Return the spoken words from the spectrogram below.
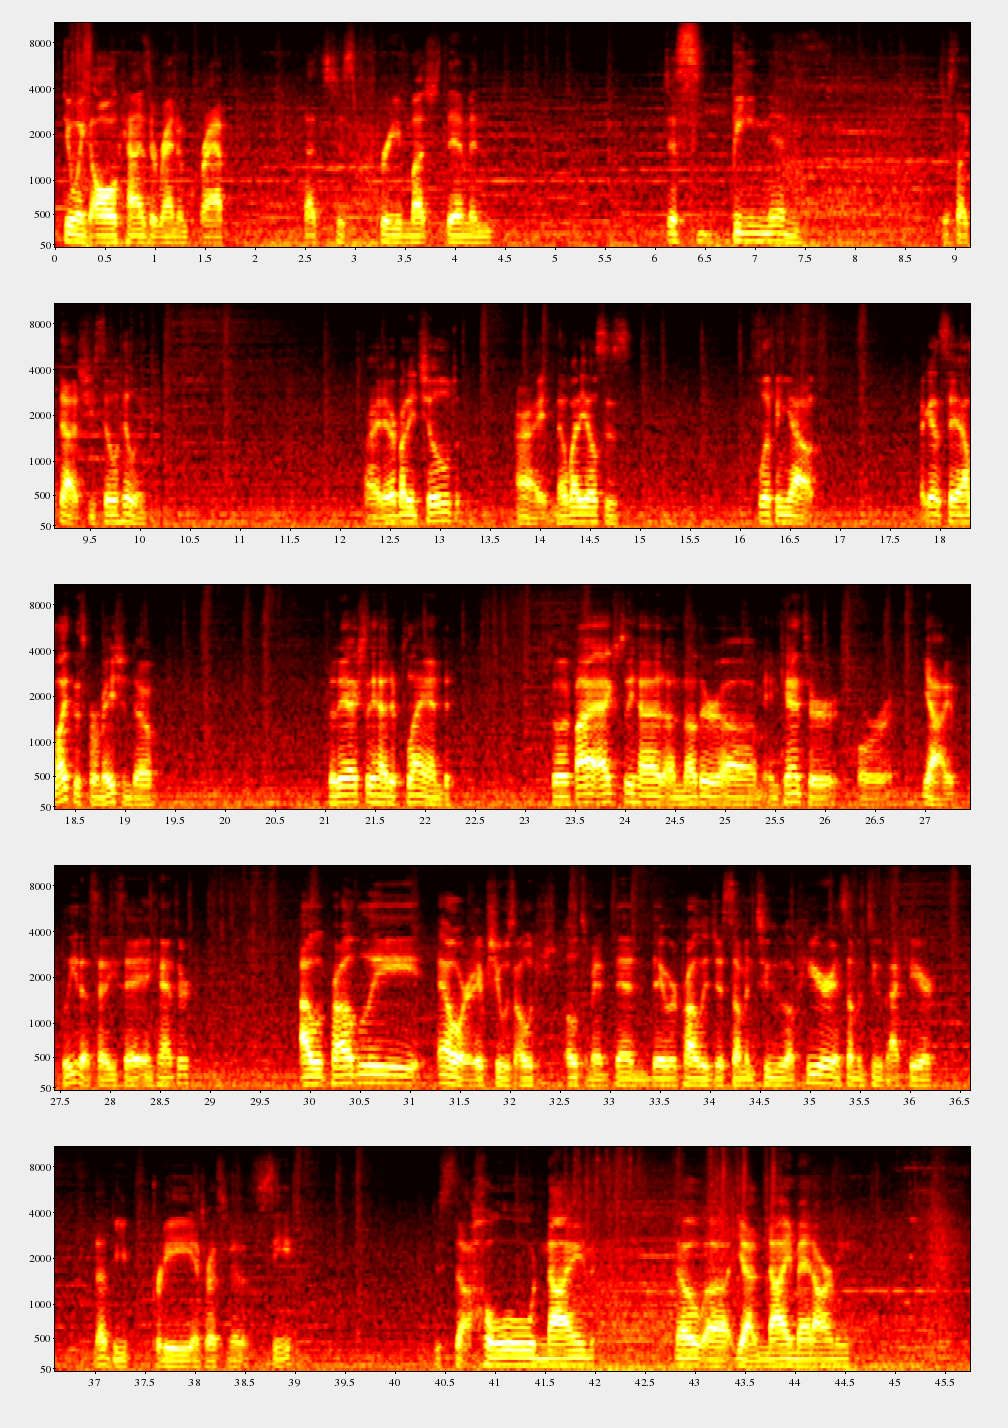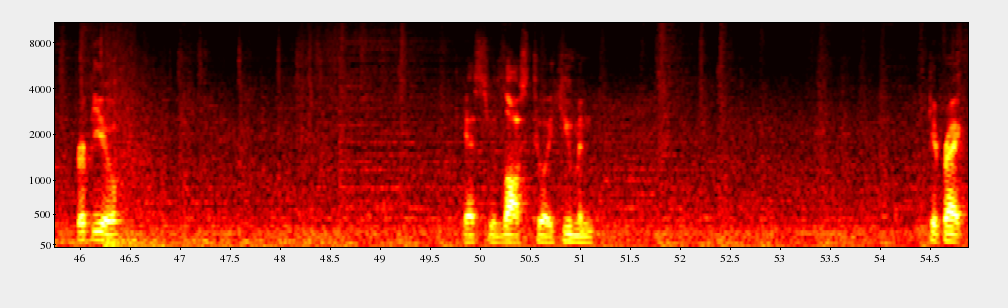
doing all kinds of random crap. That's just pretty much them and just being them. Just like that. She's still healing. Alright, everybody chilled? Alright, nobody else is flipping out. I gotta say, I like this formation though. So they actually had it planned. So if I actually had another um, Incanter, or yeah, I believe that's how you say it, Incanter, I would probably, or if she was ult ultimate, then they would probably just summon two up here and summon two back here. That'd be pretty interesting to see. Just a whole nine, no, uh, yeah, nine man army. Rip you. Yes, you lost to a human. Get right.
